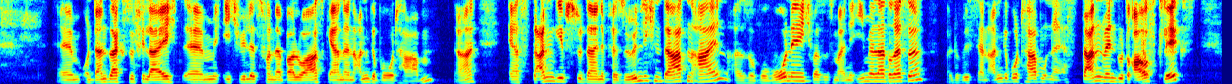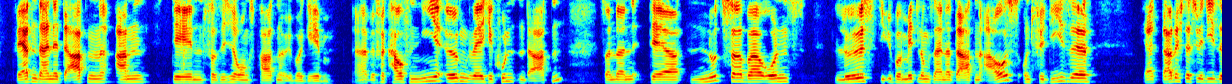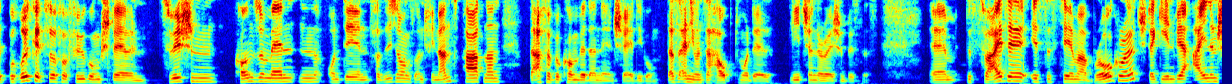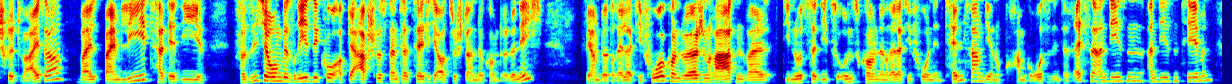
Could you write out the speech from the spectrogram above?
Ähm, und dann sagst du vielleicht, ähm, ich will jetzt von der Baloise gerne ein Angebot haben. Ja? Erst dann gibst du deine persönlichen Daten ein, also wo wohne ich, was ist meine E-Mail-Adresse, weil du willst ja ein Angebot haben. Und erst dann, wenn du draufklickst, werden deine Daten an den Versicherungspartner übergeben. Ja, wir verkaufen nie irgendwelche Kundendaten, sondern der Nutzer bei uns löst die Übermittlung seiner Daten aus und für diese ja, dadurch, dass wir diese Brücke zur Verfügung stellen zwischen Konsumenten und den Versicherungs- und Finanzpartnern, dafür bekommen wir dann eine Entschädigung. Das ist eigentlich unser Hauptmodell, Lead Generation Business. Ähm, das zweite ist das Thema Brokerage. Da gehen wir einen Schritt weiter, weil beim Lead hat ja die Versicherung das Risiko, ob der Abschluss dann tatsächlich auch zustande kommt oder nicht. Wir haben dort relativ hohe Conversion-Raten, weil die Nutzer, die zu uns kommen, einen relativ hohen Intent haben, die haben großes Interesse an diesen, an diesen Themen.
